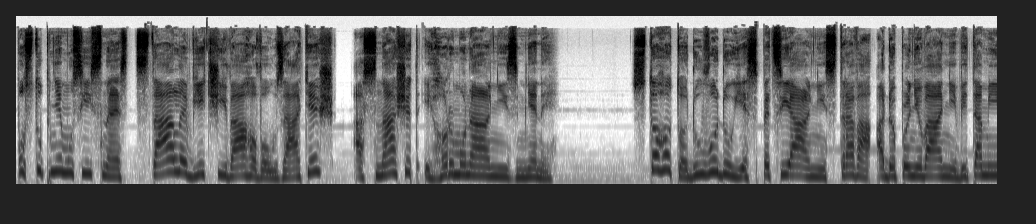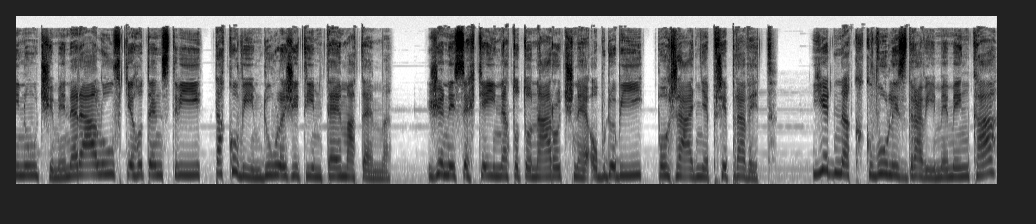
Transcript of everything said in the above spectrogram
postupně musí snést stále větší váhovou zátěž a snášet i hormonální změny. Z tohoto důvodu je speciální strava a doplňování vitamínů či minerálů v těhotenství takovým důležitým tématem. Ženy se chtějí na toto náročné období pořádně připravit. Jednak kvůli zdraví miminka,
